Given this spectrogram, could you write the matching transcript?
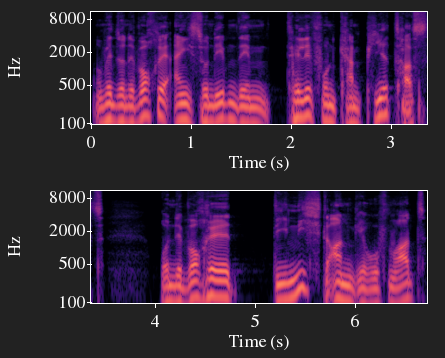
Und wenn du eine Woche eigentlich so neben dem Telefon kampiert hast und eine Woche die nicht angerufen hat,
